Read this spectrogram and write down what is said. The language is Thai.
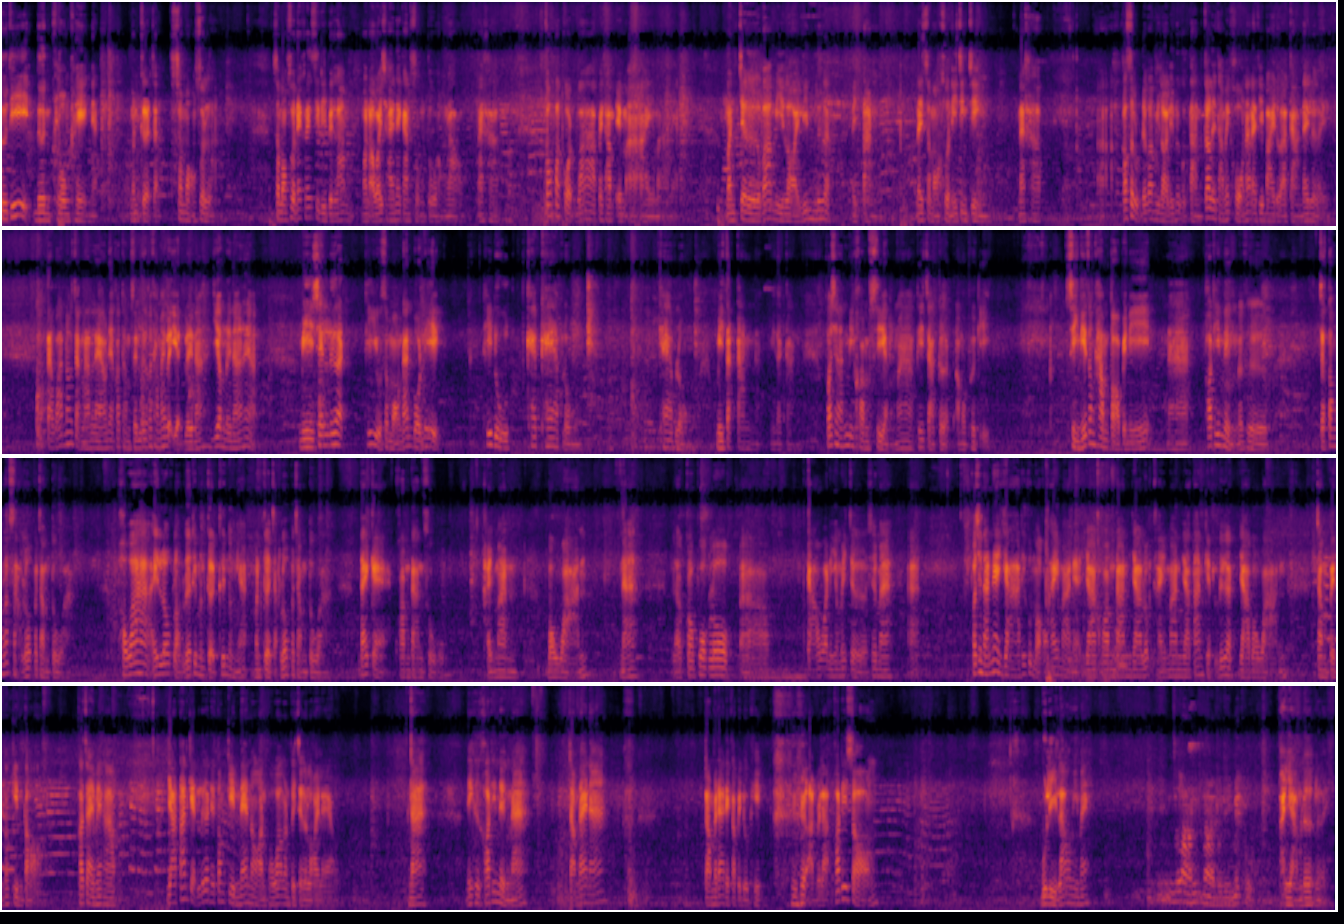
คือที่เดินโครงเคลงเนี่ย มันเกิดจากสมองส่วนหลัง สมองส่วนนี้เขาเรียซีดีเบลลัมมันเอาไว้ใช้ในการทรงตัวของเรานะครับ ก็ปรากฏว่าไปทำ MRI มาเนี่ย มันเจอว่ามีรอยริ่มเลือดในตัน ในสมองส่วนนี้จริง ๆนะครับก็สรุปได้ว่ามีรอยริ่มเลือดอุดตัน ก็เลยทำให้โครงนั้นอธิบายโดยอาการได้เลย แต่ว่านอกจากนั้นแล้วเนี่ยเขาทำเส้นเลือดเขาทำให้ละเอียดเลยนะ เยี่ยมเลยนะเนี่ย มีเส้นเลือดที่อยู่สมองด้านบนนี่อีก ที่ดูแคบๆลง แคบลง มีตะกันนะมีตะกัน เพราะฉะนั้นมีความเสี่ยงมากที่จะเกิดอัมพฤกษ์อีก สิ่งที่ต้องทำต่อไปนี้นะฮะข้อที่หนึ่งก็คือ จะต้องรักษาโรคประจำตัว เพราะว่าไอ้โรคหลอดเลือดที่มันเกิดขึ้นตรงนี้มันเกิดจากโรคประจำตัว ได้แก่ความดันสูง ไขมันเบาหวานนะแล้วก็พวกโรคเกาอันนี้ยังไม่เจอใช่ไหมอะเพราะฉะนั้นเนี่ยยาที่คุณหมอเขาให้มาเนี่ยยาความดันยาลดไขมันยาต้านเกล็ดเลือด ยาเบาหวาน จำเป็นต้องกินต่อ เข้าใจไหมครับ ยาต้านเกล็ดเลือดเนี่ยต้องกินแน่นอน เพราะว่ามันไปเจอรอยแล้ว นะ นี่คือข้อที่หนึ่งนะจำได้นะจำไม่ได้เดี๋ยวกลับไปดูคลิปอ่านไปละข้อที่สองบุหรี่เหล้ามีไหมร้านนายบุรีไม่ถูกพยายามเลิกเลย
